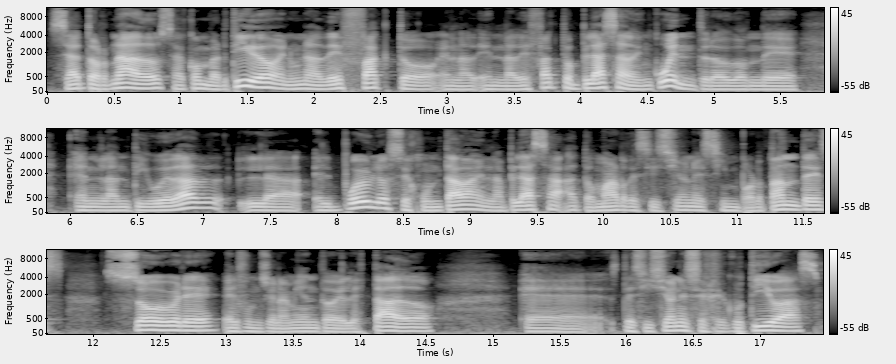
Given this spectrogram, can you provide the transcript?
se ha tornado, se ha convertido en una de facto, en la, de facto plaza de encuentro, donde en la antigüedad el pueblo se juntaba en la plaza a tomar decisiones importantes sobre el funcionamiento del Estado, eh, decisiones ejecutivas.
